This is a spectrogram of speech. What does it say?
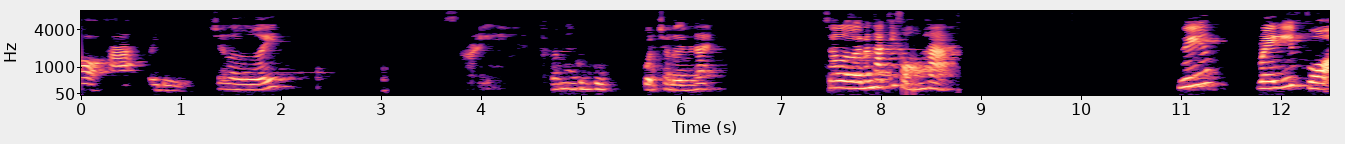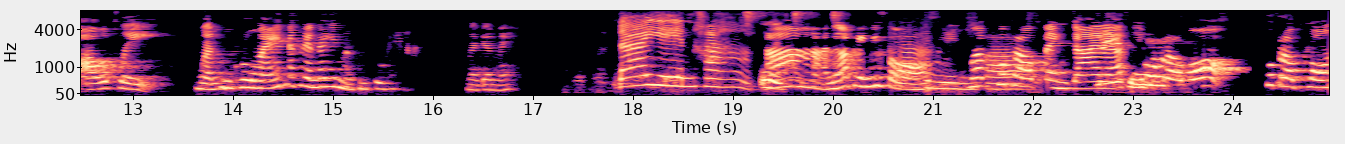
ต่อคะ ไปดูเฉลย sorry แป๊บนึงคุณครูกดเฉลยไม่ได้ เฉลยบรรทัดที่สองค่ะ we ready for our play เหมือนคุณครูไหม นักเรียนได้ยินเหมือนคุณครูไหมคะ เหมือนกันไหมได้ยินค่ะอ่าเนื้อเพลงที่สอง เมื่อพวกเราแต่งกายแล้วทีนี้พวกเราก็พ วกเราพร้อม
